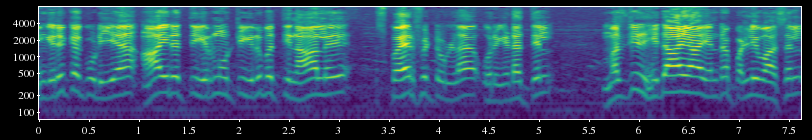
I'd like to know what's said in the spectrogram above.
இங்கு இருக்கக்கூடிய ஆயிரத்தி இருநூற்றி இருபத்தி நாலு ஸ்கொயர் ஃபீட் உள்ள ஒரு இடத்தில் மஸ்ஜித் ஹிதாயா என்ற பள்ளிவாசல்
